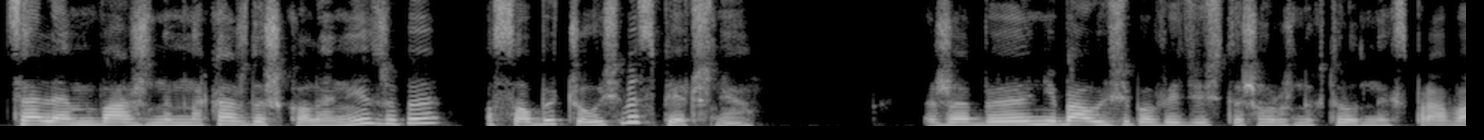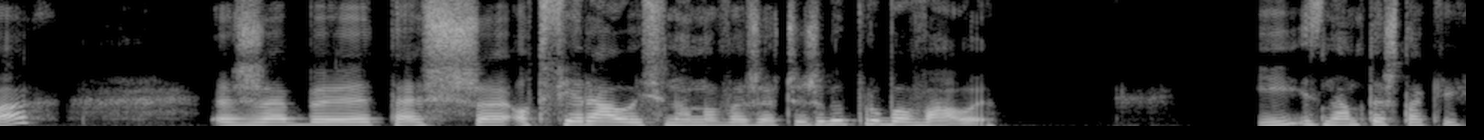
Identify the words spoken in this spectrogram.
celem ważnym na każde szkolenie jest, żeby osoby czuły się bezpiecznie, żeby nie bały się powiedzieć też o różnych trudnych sprawach, żeby też otwierały się na nowe rzeczy, żeby próbowały. I znam też takich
